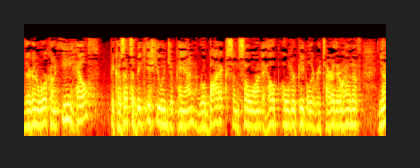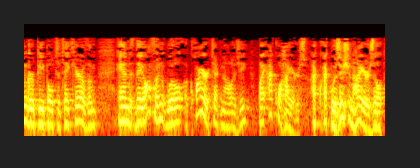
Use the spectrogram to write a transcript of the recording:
They're going to work on e-health because that's a big issue in Japan, robotics and so on to help older people that retire. They don't have enough younger people to take care of them. And they often will acquire technology by acquihires, acquisition hires. They'll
